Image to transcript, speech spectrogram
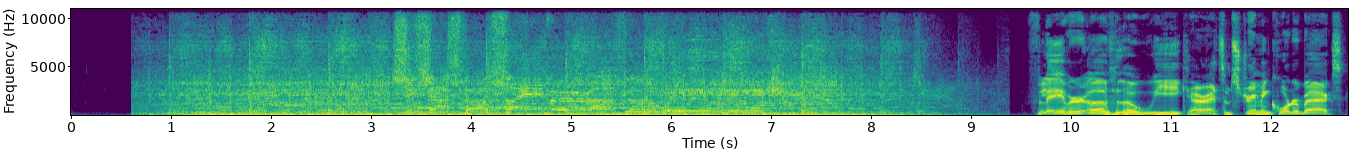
Flavor of the week. All right, some streaming quarterbacks.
